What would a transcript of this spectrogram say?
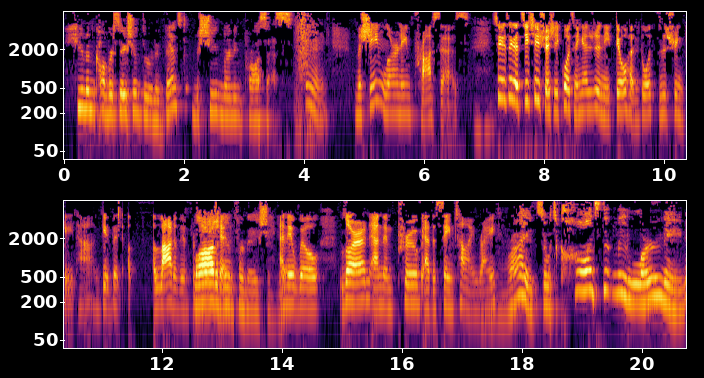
human conversation through an advanced machine learning process. 嗯，machine learning process，、所以这个机器学习过程应该就是你丢很多资讯给它，give it a, a lot of A lot of information。 information. And right? it will learn and improve at the same time, right? Right. So it's constantly learning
